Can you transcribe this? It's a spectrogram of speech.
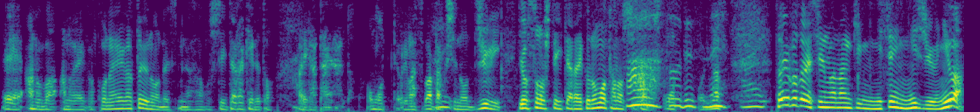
えーあの場あの映画この映画というのをです皆さん押していただけるとありがたいなと思っております。私の10位、予想していただくのも楽しいああそうですね。っております。はい。ということでシネマランキング2022は、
